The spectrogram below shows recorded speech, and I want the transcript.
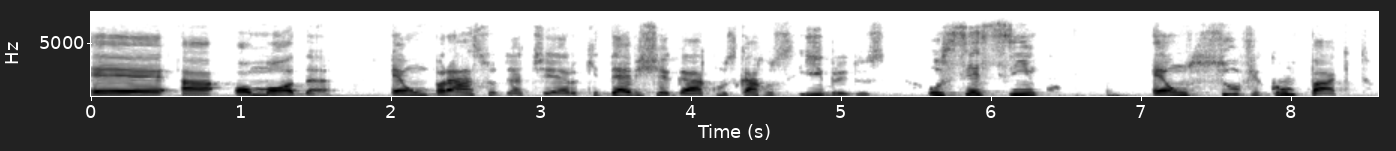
é a Omoda é um braço da Tiero que deve chegar com os carros híbridos. O C5 é um SUV compacto,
